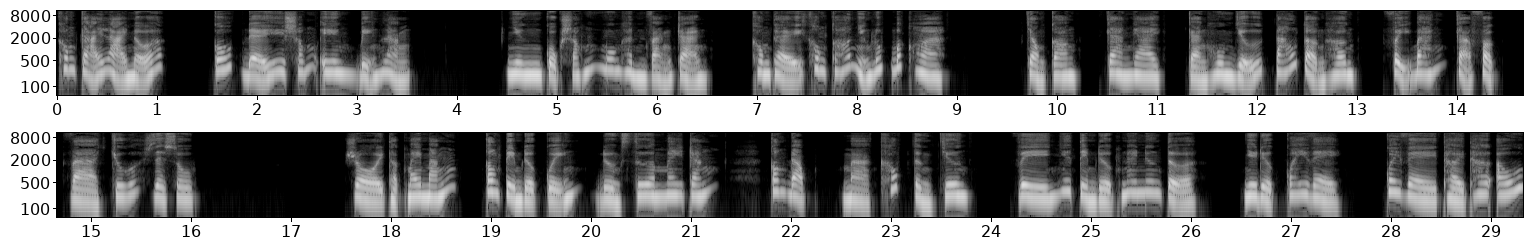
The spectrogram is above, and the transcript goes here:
không cãi lại nữa, cốt để sống yên, biển lặng. Nhưng cuộc sống muôn hình vạn trạng không thể không có những lúc bất hòa chồng con, càng ngày càng hung dữ, táo tợn hơn, phỉ bán cả phật và chúa giêsu rồi thật may mắn, con tìm được quyển đường xưa mây trắng. Con đọc mà khóc từng chương, vì như tìm được nơi nương tựa, như được quay về quay về thời thơ ấu,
